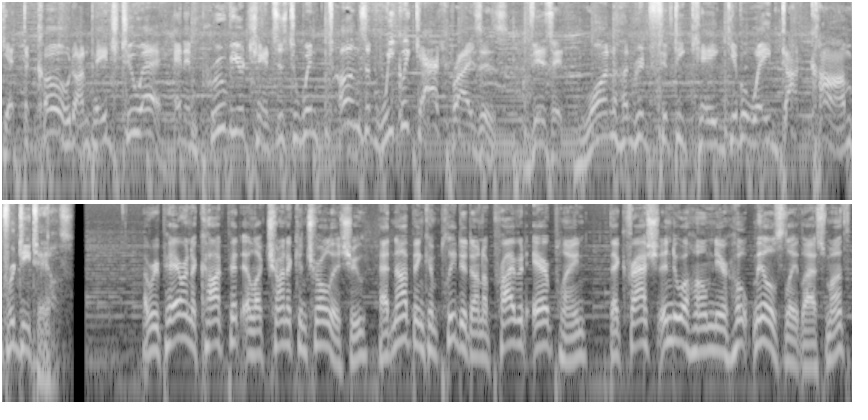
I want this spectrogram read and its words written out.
get the code on page 2A, and improve your chances to win tons of weekly cash prizes. Visit 150kgiveaway.com for details. A repair on a cockpit electronic control issue had not been completed on a private airplane that crashed into a home near Hope Mills late last month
